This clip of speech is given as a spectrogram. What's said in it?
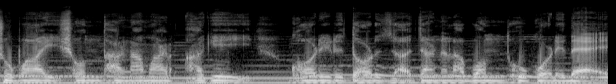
সবাই সন্ধ্যা নামার আগেই ঘরের দরজা জানালা বন্ধ করে দেয়।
